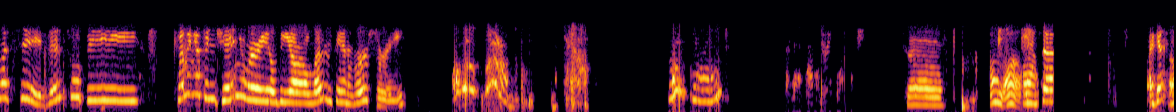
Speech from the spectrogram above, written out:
let's see. This will be coming up in January. It'll be our 11th anniversary. Oh okay. So, Oh wow. and, uh, I guess ten.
